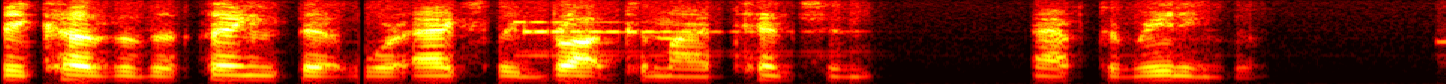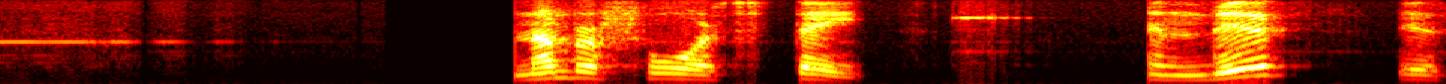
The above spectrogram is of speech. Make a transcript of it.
because of the things that were actually brought to my attention after reading them. Number four states, and this is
